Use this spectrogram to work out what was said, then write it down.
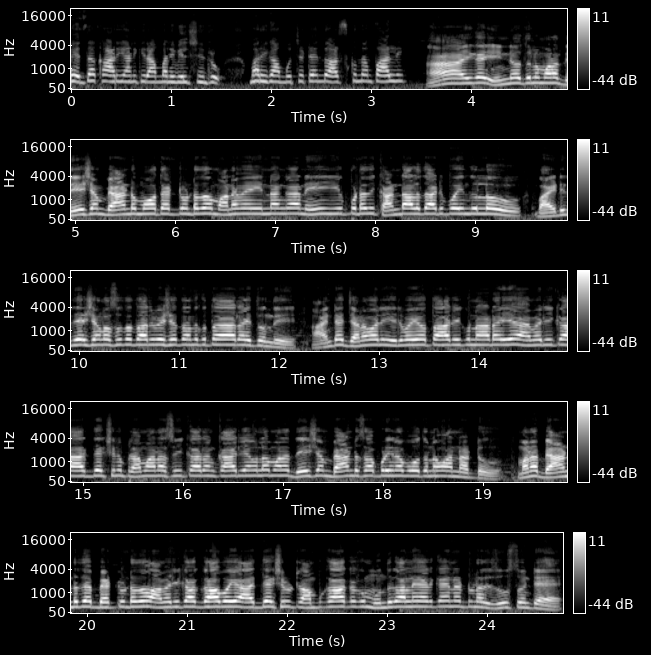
పెద్ద కార్యానికి రమ్మని పిలిచిండ్రు. మరిగా ముచ్చటేందో అరుచుకుందాం పాలి ఆ ఇక ఇన్నొద్దులు మన దేశం బ్యాండ్ మోతెట్టుంటుందో మనమే విన్నాం గాని ఇప్పుడు అది ఖండాలు దాటిపోయిందుల్లో బయట దేశంలో సుత దరివేసేందుకు తయారైతుంది. అంటే జనవరి ఇరవయో తారీఖు నాడయ్యే అమెరికా అధ్యక్షుని ప్రమాణ స్వీకారం కార్యంలో మన దేశం బ్యాండ్ సప్పుడు వినబోతున్నాం అన్నట్టు. మన బ్యాండ్ దెబ్బెట్టుంటుందో అమెరికాకు కాబోయే అధ్యక్షుడు ట్రంప్ కాకకు ముందుగానే ఎరకైనట్టున్నది చూస్తుంటే.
